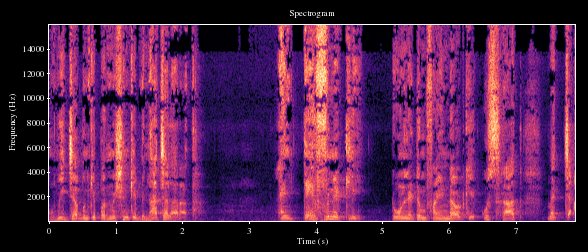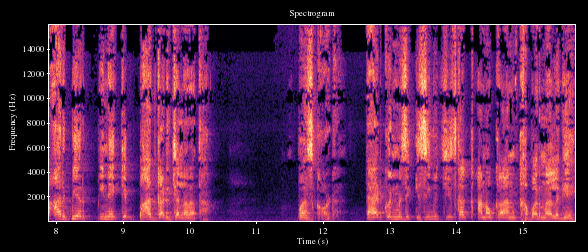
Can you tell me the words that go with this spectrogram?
वो भी जब उनके परमिशन के बिना चला रहा था। And definitely don't let him find out कि उस रात मैं चार बियर पीने के बाद गाड़ी चला रहा था। बस गॉड डैड को इनमें से किसी भी चीज़ का कानो कान खबर ना लगे।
